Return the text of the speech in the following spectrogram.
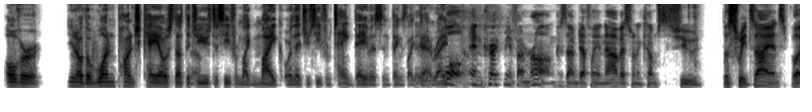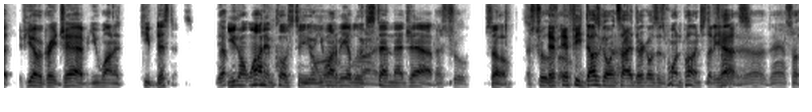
over you know the one punch KO stuff that you used to see from like Mike or that you see from Tank Davis and things like that, right? Well, and correct me if I'm wrong, because I'm definitely a novice when it comes to the sweet science. But if you have a great jab, you want to keep distance. Yep. You don't want him close to you. Don't You want want to be able to right. extend that jab. That's true. So That's true. if, So- if he does go yeah. inside, there goes his one punch that he has. Yeah, damn. So,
